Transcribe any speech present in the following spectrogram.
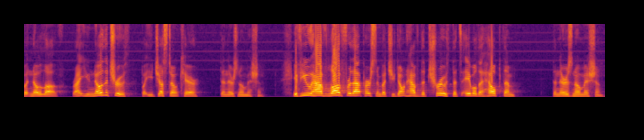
but no love, right? You know the truth, but you just don't care, then there's no mission. If you have love for that person, but you don't have the truth that's able to help them, then there is no mission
